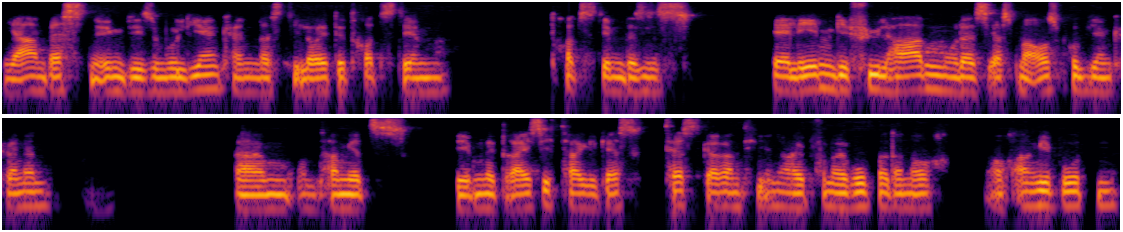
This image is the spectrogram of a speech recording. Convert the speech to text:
ja am besten irgendwie simulieren können, dass die Leute trotzdem, trotzdem dieses Erleben-Gefühl haben oder es erstmal ausprobieren können. Ähm, und haben jetzt eben eine 30 Tage Testgarantie innerhalb von Europa dann auch, auch angeboten.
